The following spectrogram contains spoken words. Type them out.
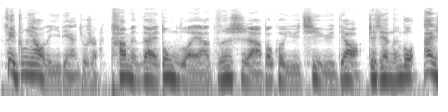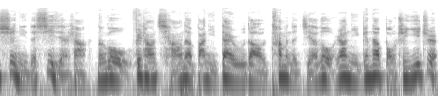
最重要的一点就是他们在动作呀、姿势啊，包括语气、语调这些能够暗示你的细节上，能够非常强的把你带入到他们的节奏，让你跟他保持一致。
